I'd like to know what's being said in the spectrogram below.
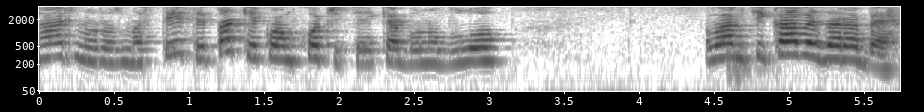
Гарно розмастити, так як вам хочеться, яке б воно було. Вам цікаве зарабе.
